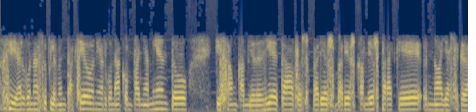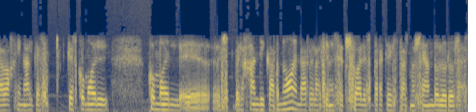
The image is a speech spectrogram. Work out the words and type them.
y alguna suplementación y algún acompañamiento, quizá un cambio de dieta, pues varios varios cambios para que no haya sequedad vaginal, que es, que es como el como el, eh, el hándicap ¿no? en las relaciones sexuales para que estas no sean dolorosas.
